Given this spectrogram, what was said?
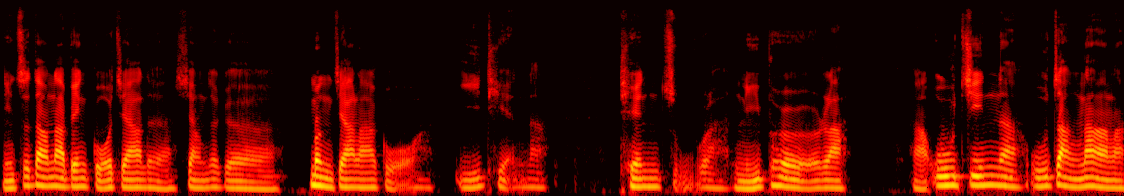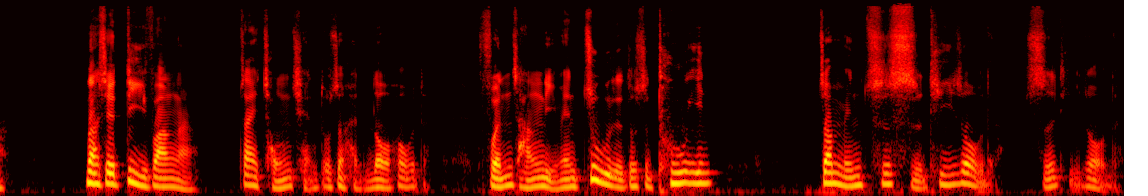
你知道那边国家的，像这个。孟加拉国、啊伊田呐、天竺啦、尼泊尔啦、啊乌金呐、乌藏那啦，那些地方啊，在从前都是很落后的，坟场里面住的都是秃鹰，专门吃死体肉的，实体肉的。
